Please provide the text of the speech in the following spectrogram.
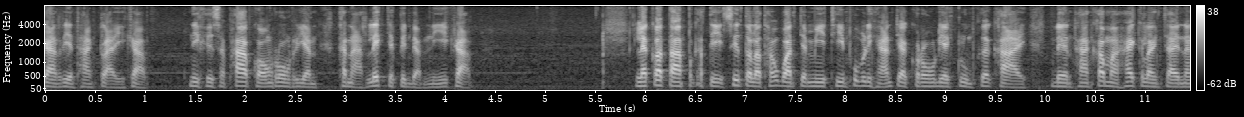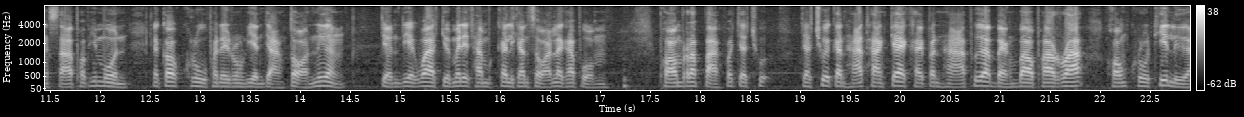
การเรียนทางไกลครับ นี่คือสภาพของโรงเรียนขนาดเล็กจะเป็นแบบนี้ครับและก็ตามปกติซึ่งตลอดทั้งวันจะมีทีมผู้บริหารจากโรงเรียนกลุ่มเครือข่าย เดินทางเข้ามาให้กำลังใจนางสาวพพิมลและก็ครูภายในโรงเรียนอย่างต่อเนื่อง จนเรียกว่าจนไม่ได้ทำการเรียนการสอนแล้วครับผม พร้อมรับปากว่าจะช่วย จะช่วยกันหาทางแก้ไขปัญหาเพื่อแบ่งเบาภาระของครูที่เหลือ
